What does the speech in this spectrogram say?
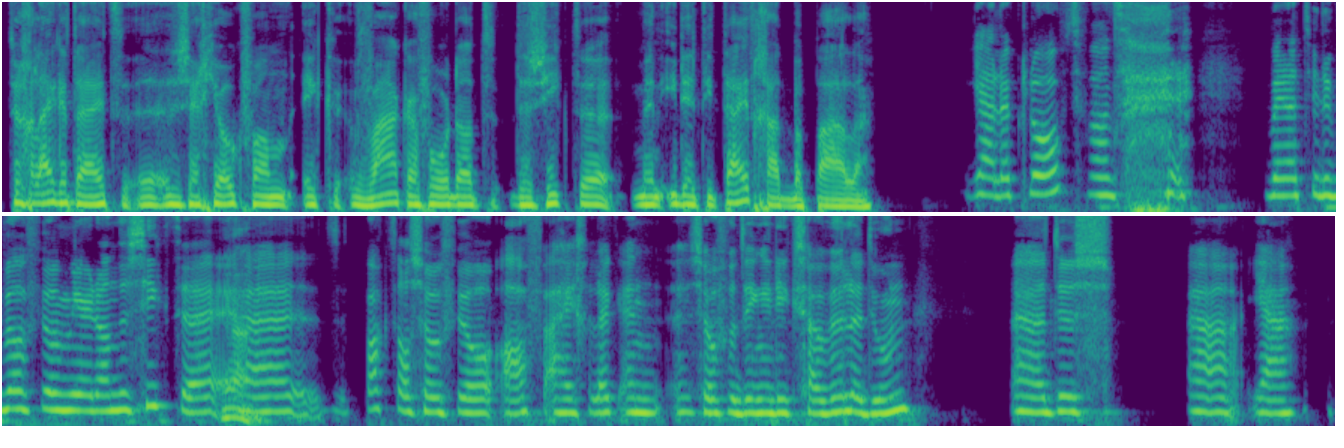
Tegelijkertijd eh, zeg je ook van ik waak ervoor dat de ziekte mijn identiteit gaat bepalen. Ja, dat klopt. Want ik ben natuurlijk wel veel meer dan de ziekte. Ja. Eh, het pakt al zoveel af eigenlijk. En eh, zoveel dingen die ik zou willen doen. Dus ja, ik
